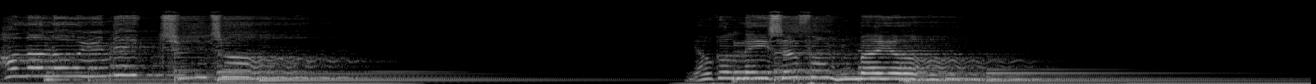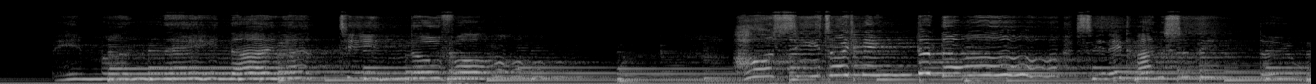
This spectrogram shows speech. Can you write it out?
看那路远的村庄，有个理想封闭啊。别问你那一天到访，何时再听得到？是你坦率的对话，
